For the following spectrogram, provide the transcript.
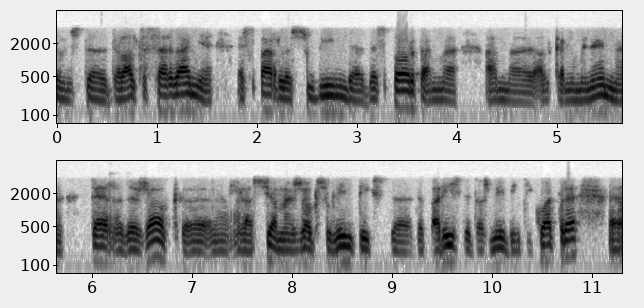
doncs, de, de l'Alta Cerdanya es parla sovint d'esport de, amb, amb el que anomenem terra de joc eh, en relació amb els Jocs Olímpics de, de París de 2024. Eh,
